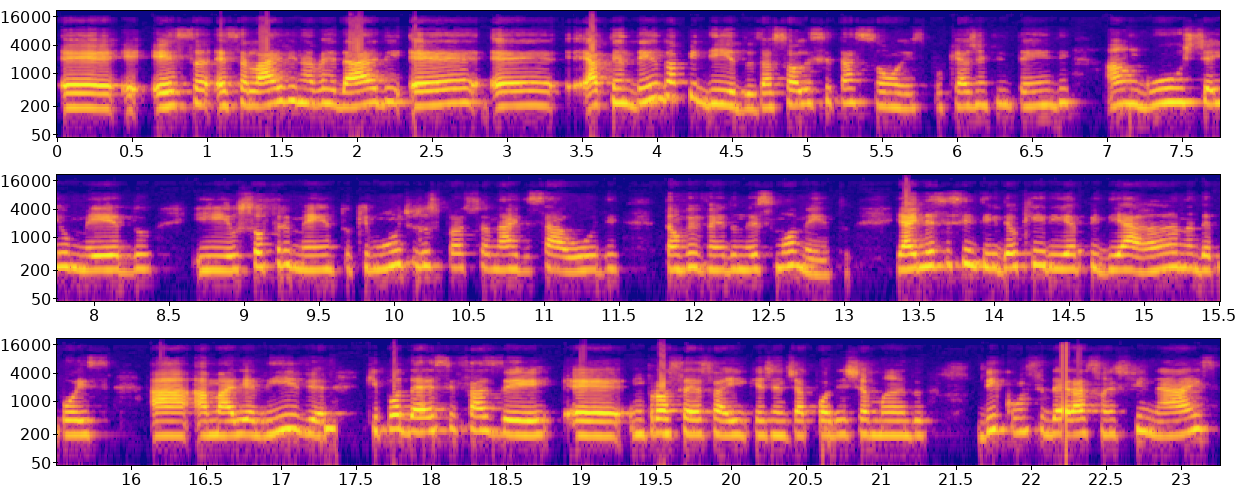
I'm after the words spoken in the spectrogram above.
É, essa, essa live, na verdade, é, é, é, atendendo a pedidos, a solicitações, porque a gente entende a angústia e o medo e o sofrimento que muitos dos profissionais de saúde estão vivendo nesse momento. E aí, nesse sentido, eu queria pedir à Ana, depois a, a Maria Lívia, que pudesse fazer é, um processo aí que a gente já pode ir chamando de considerações finais,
